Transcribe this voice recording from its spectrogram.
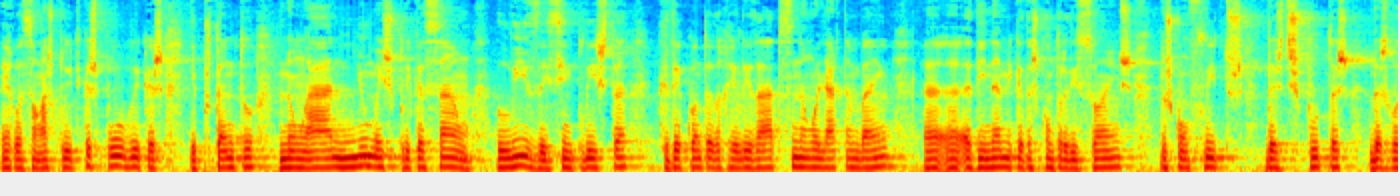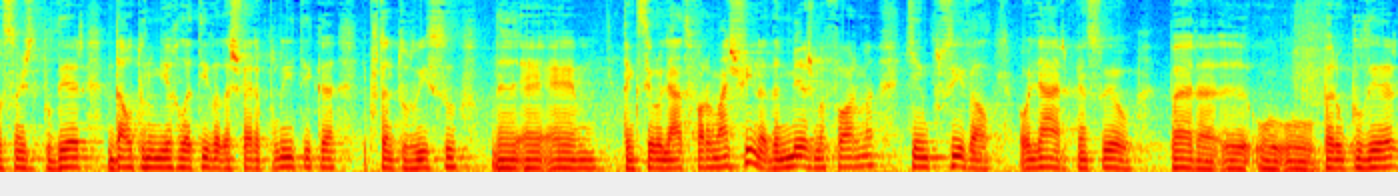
em relação às políticas públicas e, portanto, não há nenhuma explicação lisa e simplista que dê conta da realidade se não olhar também a, a, a, dinâmica das contradições, dos conflitos, das disputas, das relações de poder, da autonomia relativa da esfera política e, portanto, tudo isso eh, é, é, tem que ser olhado de forma mais fina, da mesma forma que é impossível olhar, penso eu, para, uh, o, o, para o poder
